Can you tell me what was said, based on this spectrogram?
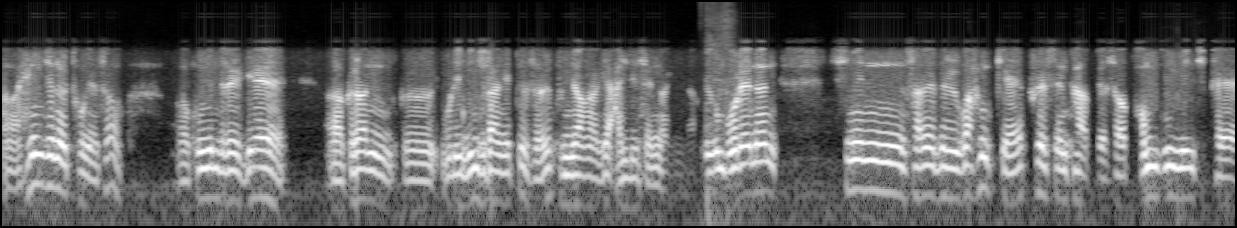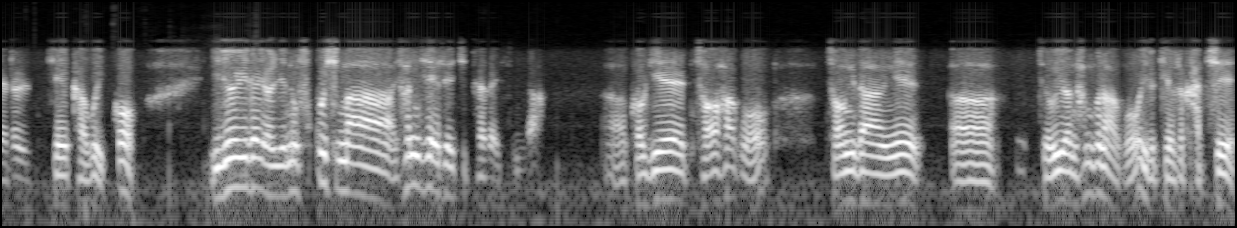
어, 행진을 통해서 어, 국민들에게 어, 그런 그 우리 민주당의 뜻을 분명하게 알릴 생각입니다. 그리고 모레는 시민사회들과 함께 프레스센터 앞에서 범국민 집회를 계획하고 있고 일요일에 열리는 후쿠시마 현지에서의 집회가 있습니다. 어, 거기에 저하고 정의당의 어, 저 의원 한 분하고 이렇게 해서 같이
